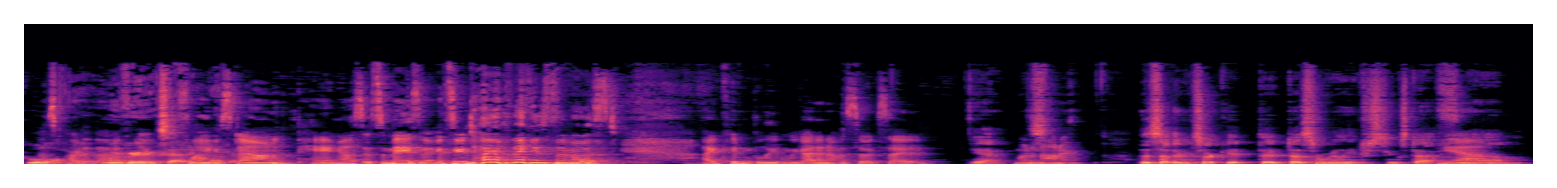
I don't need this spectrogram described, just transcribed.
cool. That's part of that. We're very They're excited Flying about us that. down and paying us. It's amazing. It's the entire thing is the most. I couldn't believe when we got in. I was so excited. Yeah. What an honor. the Southern Circuit that does some really interesting stuff. Yeah. Um,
